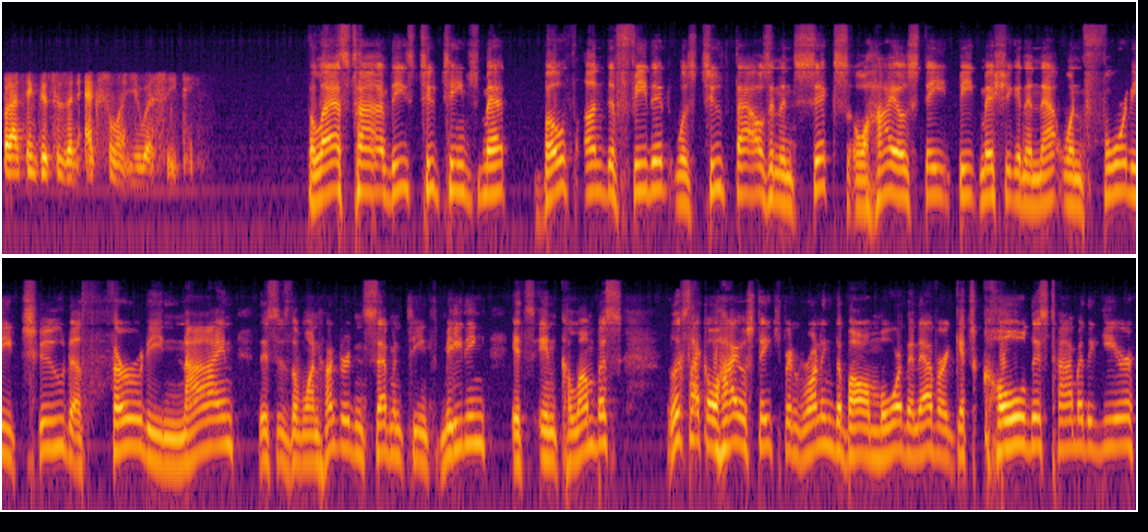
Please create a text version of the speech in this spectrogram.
but I think this is an excellent USC team. The last time these two teams met, both undefeated, was 2006. Ohio State beat Michigan in that one 42 to 39. This is the 117th meeting. It's in Columbus. It looks like Ohio State's been running the ball more than ever. It gets cold this time of the year.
